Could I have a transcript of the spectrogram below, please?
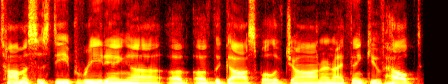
Thomas's deep reading uh, of, of the Gospel of John. And I think you've helped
